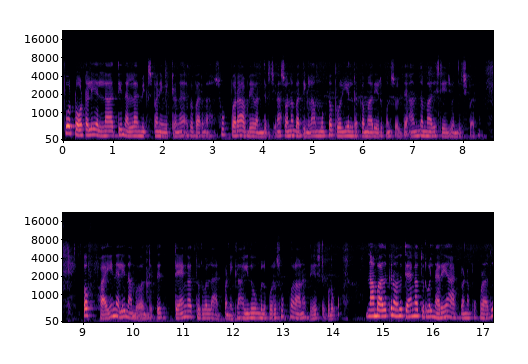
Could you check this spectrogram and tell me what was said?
இப்போது டோட்டலி எல்லாத்தையும் நல்லா மிக்ஸ் பண்ணி விட்டுருங்க. இப்போ பாருங்கள் சூப்பராக அப்படியே வந்துருச்சு. நான் சொன்னேன் பார்த்தீங்களா முட்டை பொரியல் இருக்க மாதிரி இருக்கும்னு சொல்லிட்டு அந்த மாதிரி ஸ்டேஜ் வந்துருச்சு பாருங்கள் இப்போ ஃபைனலி நம்ம வந்துட்டு தேங்காய் துருவல் ஆட் பண்ணிக்கலாம். இது உங்களுக்கு ஒரு சூப்பரான டேஸ்ட்டு கொடுக்கும். நம்ம அதுக்குன்னு வந்து தேங்காய் துருவல் நிறையா ஆட் பண்ண போகக்கூடாது.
